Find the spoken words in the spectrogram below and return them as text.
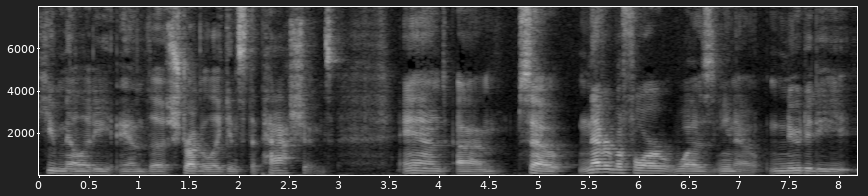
humility, and the struggle against the passions. And um, so, never before was, you know, nudity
